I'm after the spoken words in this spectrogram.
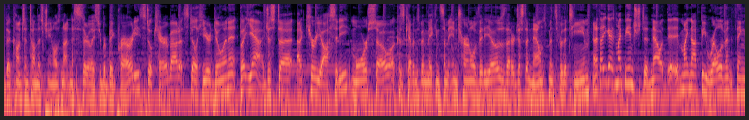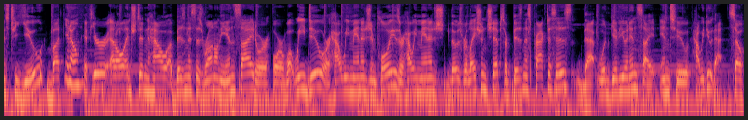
the content on this channel is not necessarily a super big priority. Still care about it, still here doing it. But yeah, just uh, out of curiosity, more so, because Kevin's been making some internal videos that are just announcements for the team. And I thought you guys might be interested. Now, it might not be relevant things to you, but you know, if you're at all interested in how a business is run on the inside or or what we do or how we manage employees or how we manage those relationships or business practices, that would give you an insight into how we do that. So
